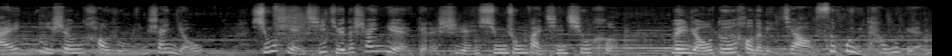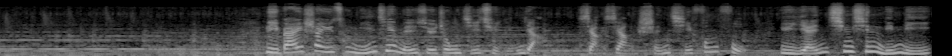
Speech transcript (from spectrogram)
白一生好入名山游，雄险奇绝的山岳给了诗人胸中万千丘壑，温柔敦厚的礼教似乎与他无缘。李白善于从民间文学中汲取营养，想象神奇丰富，语言清新淋漓。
